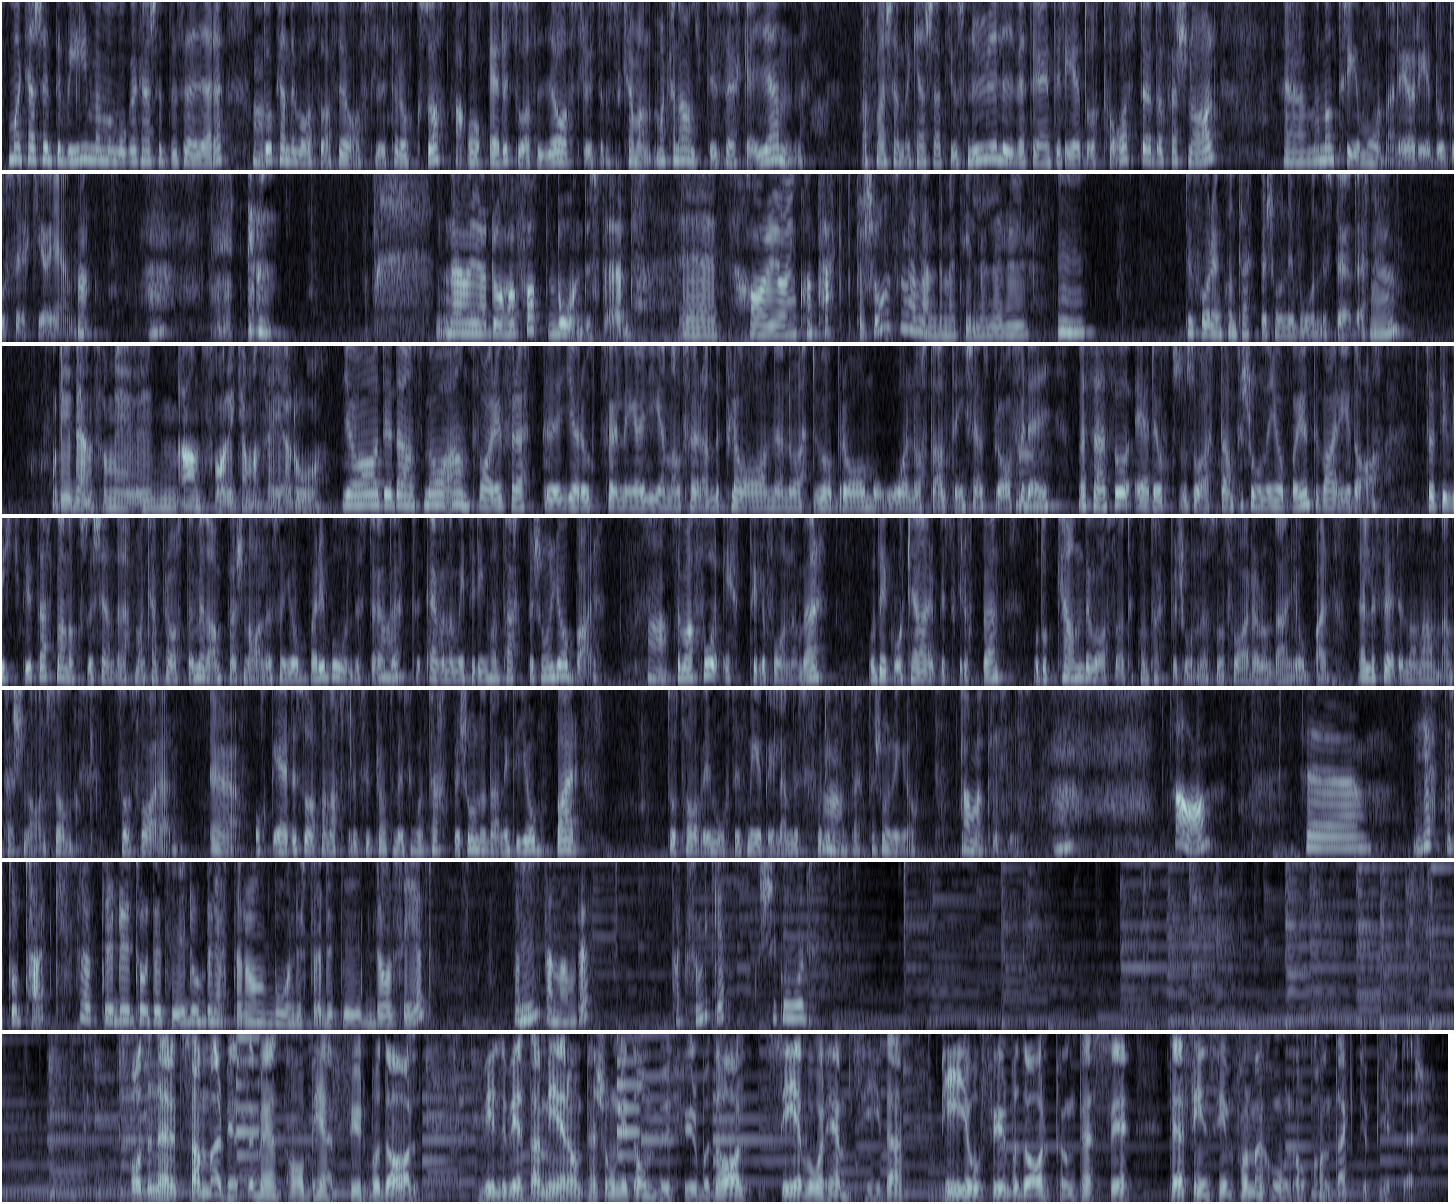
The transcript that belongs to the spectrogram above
man kanske inte vill men man vågar kanske inte säga det. Då kan det vara så att vi avslutar också. Och är det så att vi avslutar så kan man, man kan alltid söka igen. Att man känner kanske att just nu i livet är jag inte redo att ta stöd av personal. Eh, Men om tre månader är jag redo och då söker jag igen. När jag då har fått boendestöd, eh, har jag en kontaktperson som jag vänder mig till eller hur? Mm. Du får en kontaktperson i boendestödet. Mm. Och det är den som är mm, ansvarig kan man säga då? Ja, det är den som är ansvarig för att eh, göra uppföljningar, genomförande planen och att du har bra mål och att allting känns bra för dig. Men sen så är det också så att den personen jobbar ju inte varje dag. Så att det är viktigt att man också känner att man kan prata med den personalen som jobbar i boendestödet även om inte din kontaktperson jobbar. Mm. Så man får ett telefonnummer och det går till arbetsgruppen och då kan det vara så att det är kontaktpersonen som svarar om den jobbar. Eller så är det någon annan personal som, som svarar. Eh, och är det så att man absolut vill prata med sin kontaktperson och den inte jobbar då tar vi emot ett meddelande så får din kontaktperson ringa upp. Ja men precis. Ja. Eh, jättestort tack för att du, du tog dig tid och berättade om boendestödet i Dals-Ed. Väldigt spännande. Tack så mycket. Varsågod! Podden är ett samarbete med ABF Fyrbodal. Vill du veta mer om personligt ombud Fyrbodal? Se vår hemsida pofyrbodal.se. Där finns information och kontaktuppgifter.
